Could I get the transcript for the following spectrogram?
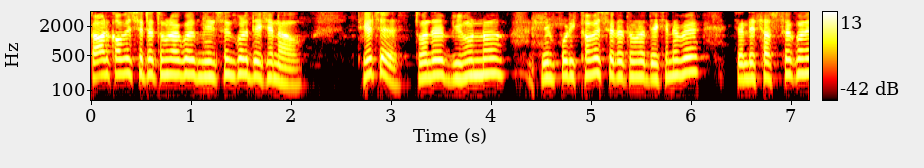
কার কবে সেটা তোমরা একবার মেনশন করে দেখে নাও। ঠিক আছে? তোমাদের বিভিন্ন দিন পরীক্ষা হবে, সেটা তোমরা দেখে নেবে। চ্যানেলটি সাবস্ক্রাইব করে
